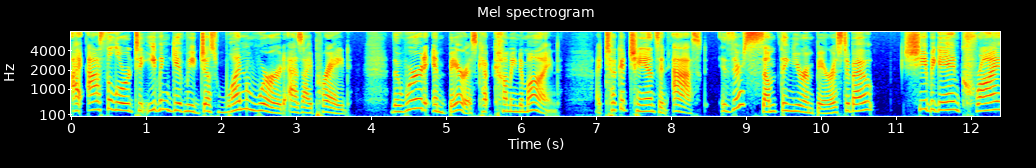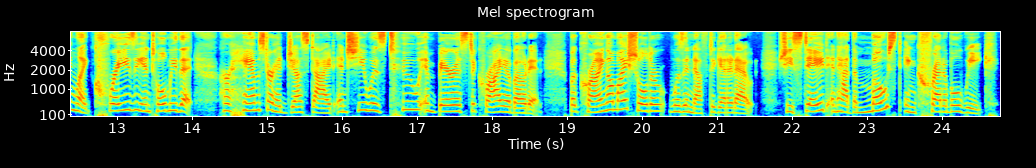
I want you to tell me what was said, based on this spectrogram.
I asked the Lord to even give me just one word as I prayed. The word embarrassed kept coming to mind. I took a chance and asked, Is there something you're embarrassed about? She began crying like crazy and told me that her hamster had just died and she was too embarrassed to cry about it. But crying on my shoulder was enough to get it out. She stayed and had the most incredible week.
